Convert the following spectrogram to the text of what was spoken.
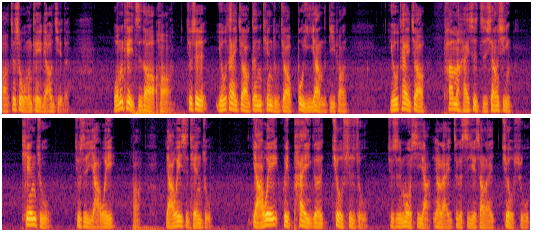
啊，这是我们可以了解的。我们可以知道，哈，就是犹太教跟天主教不一样的地方。犹太教他们还是只相信天主。就是亚威，亚威是天主，亚威会派一个救世主，就是默西亚要来这个世界上来救赎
